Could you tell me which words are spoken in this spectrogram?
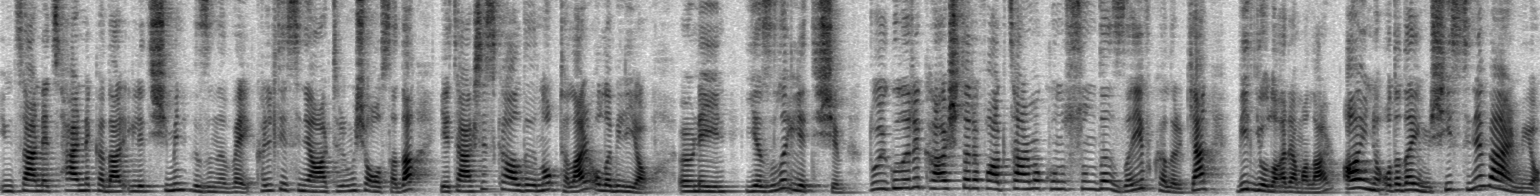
İnternet her ne kadar iletişimin hızını ve kalitesini artırmış olsa da yetersiz kaldığı noktalar olabiliyor. Örneğin yazılı iletişim, duyguları karşı tarafa aktarma konusunda zayıf kalırken videolu aramalar aynı odadaymış hissini vermiyor.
